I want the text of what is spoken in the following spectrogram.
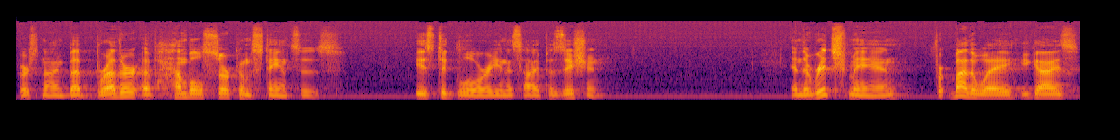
Verse 9, but brother of humble circumstances is to glory in his high position. And the rich man, for, by the way, you guys,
